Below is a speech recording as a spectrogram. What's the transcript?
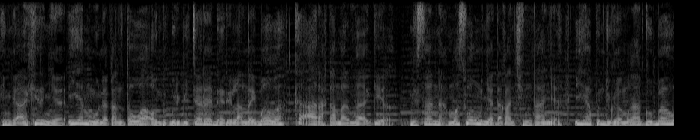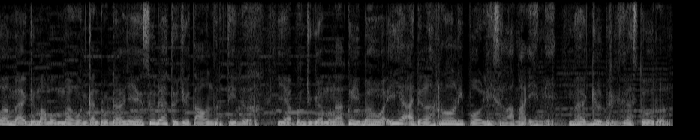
Hingga akhirnya ia menggunakan toa untuk berbicara dari lantai bawah ke arah kamar Mbak Gil. Di sana, Mas Wang menyatakan cintanya. Ia pun juga mengaku bahwa Mbak Gil mampu membangunkan rudalnya yang sudah tujuh tahun tertidur. Ia pun juga mengakui bahwa ia adalah roli poli selama ini. Mbak Gil bergegas turun.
